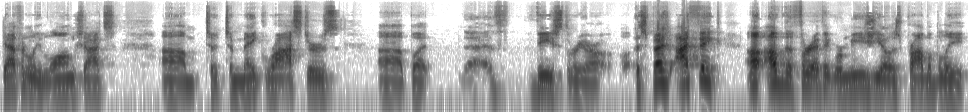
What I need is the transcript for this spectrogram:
definitely long shots um, to to make rosters. Uh, but uh, these three are especially. I think uh, of the three, I think Remigio is probably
